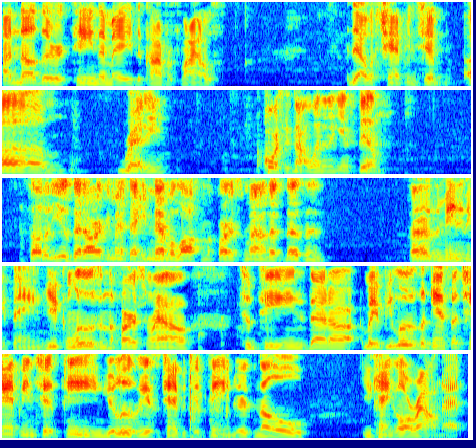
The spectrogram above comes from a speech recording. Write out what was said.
Another team that made the conference finals. That was championship um, ready. Of course, he's not winning against them. So to use that argument that he never lost in the first round, that doesn't that doesn't mean anything. You can lose in the first round to teams that are. I mean, if you lose against a championship team, you're losing against a championship team. There's no, you can't go around that.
